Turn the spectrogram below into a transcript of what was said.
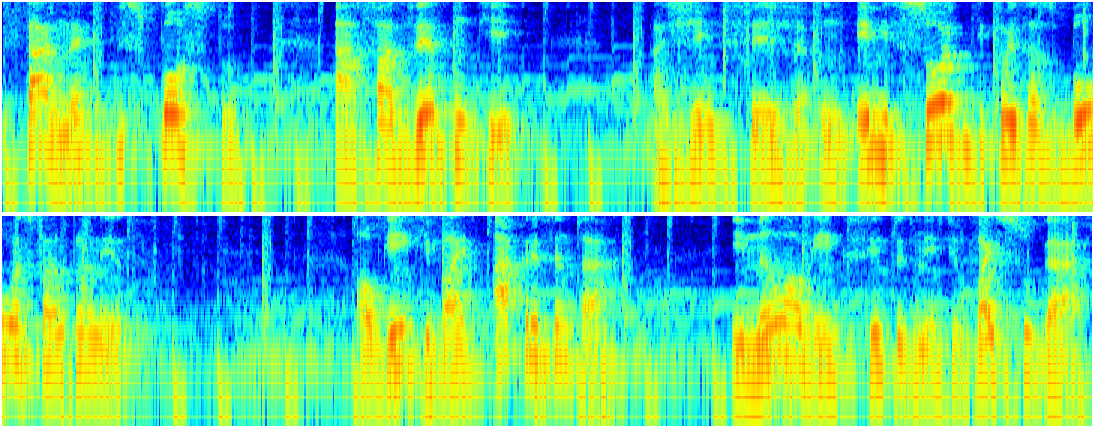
está né, disposto a fazer com que a gente seja um emissor de coisas boas para o planeta. Alguém que vai acrescentar e não alguém que simplesmente vai sugar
